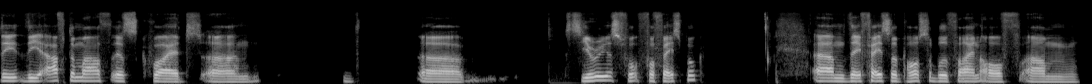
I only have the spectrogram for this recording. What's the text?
the the aftermath is quite um, uh, serious for, for Facebook. Um, they face a possible fine of um,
